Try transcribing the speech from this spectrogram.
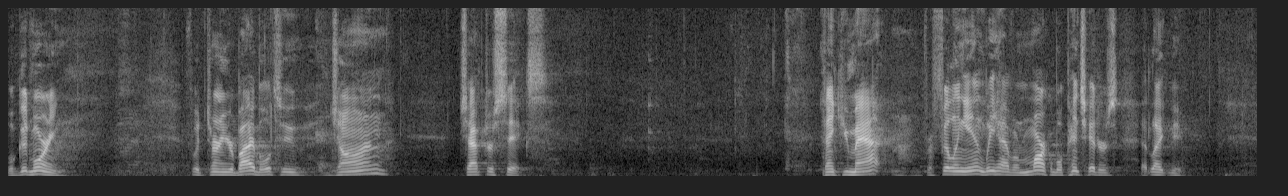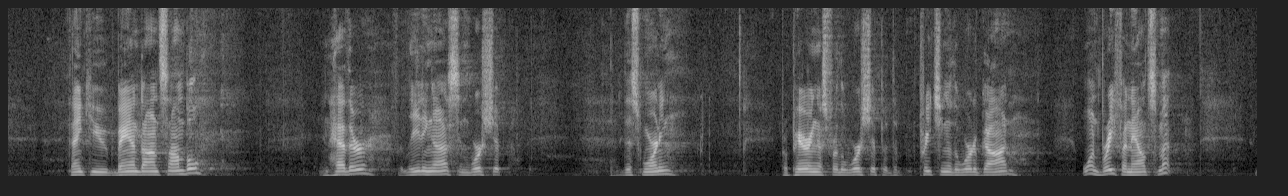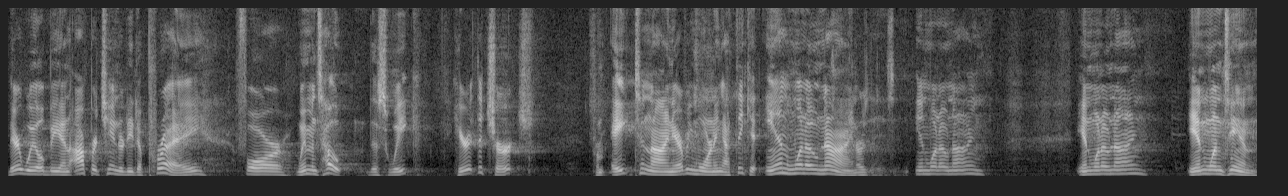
Well, good morning. If we turn your Bible to John chapter 6. Thank you, Matt, for filling in. We have remarkable pinch hitters at Lakeview. Thank you, Band Ensemble, and Heather for leading us in worship this morning, preparing us for the worship of the preaching of the Word of God. One brief announcement there will be an opportunity to pray for Women's Hope this week here at the church from 8 to 9 every morning, I think at N109, or N109? N109? N110.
